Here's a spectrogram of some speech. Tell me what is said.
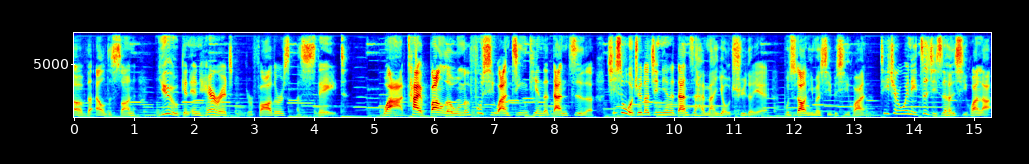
of the eldest son，you can inherit your father's estate。 哇，太棒了！我们复习完今天的单字了。其实我觉得今天的单字还蛮有趣的耶，不知道你们喜不喜欢？Teacher Winnie 自己是很喜欢啦，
